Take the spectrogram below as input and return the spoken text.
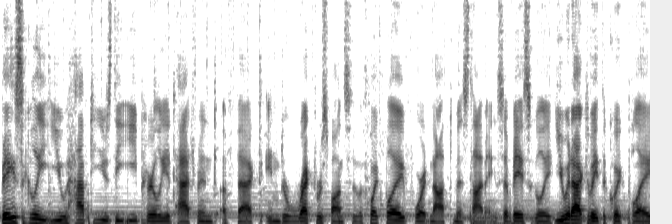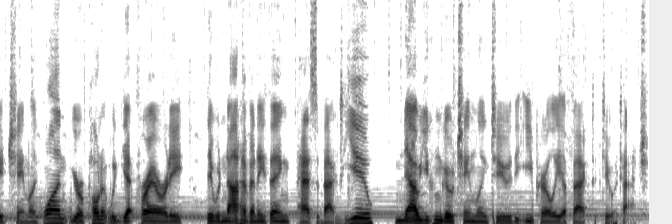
Basically, you have to use the E Purely attachment effect in direct response to the quick play for it not to miss timing. So basically, you would activate the quick play chain link 1, your opponent would get priority, they would not have anything, pass it back to you, now you can go Chainlink to the E Purely effect to attach.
